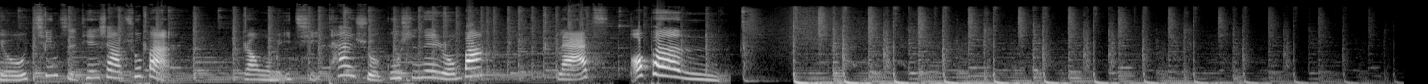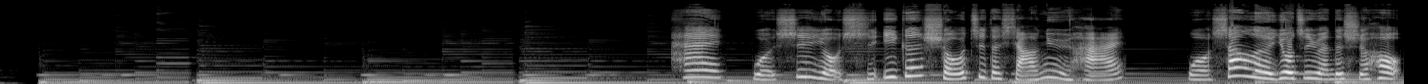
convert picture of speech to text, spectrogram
由亲子天下出版。让我们一起探索故事内容吧！Let's open。嗨我是有十一根手指的小女孩。我上了幼稚园的时候，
